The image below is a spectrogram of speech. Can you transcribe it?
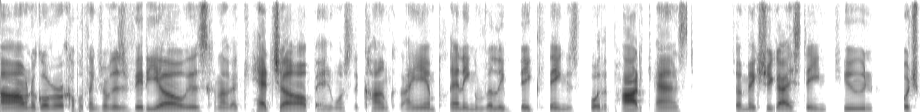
uh, I want to go over a couple things over this video. This is kind of like a catch up and what's to come because I am planning really big things for the podcast. So make sure you guys stay in tune. Which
